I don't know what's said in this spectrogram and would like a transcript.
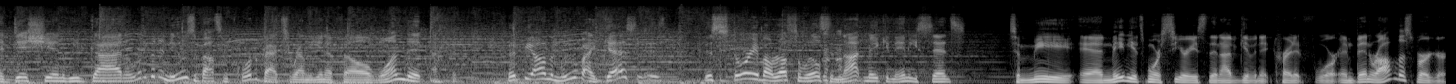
edition. We've got a little bit of news about some quarterbacks around the NFL. One that could be on the move, I guess, is this story about Russell Wilson not making any sense to me, and maybe it's more serious than I've given it credit for. And Ben Roethlisberger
